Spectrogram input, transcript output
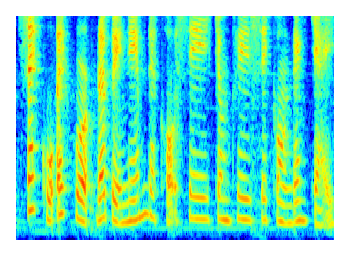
Xác của Edward đã bị ném ra khỏi xe trong khi xe còn đang chạy.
